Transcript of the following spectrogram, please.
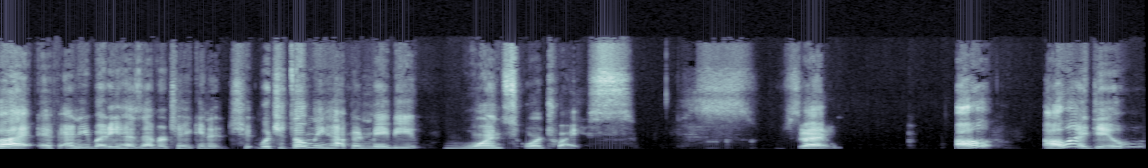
but if anybody has ever taken it to which it's only happened maybe once or twice But- all all I do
